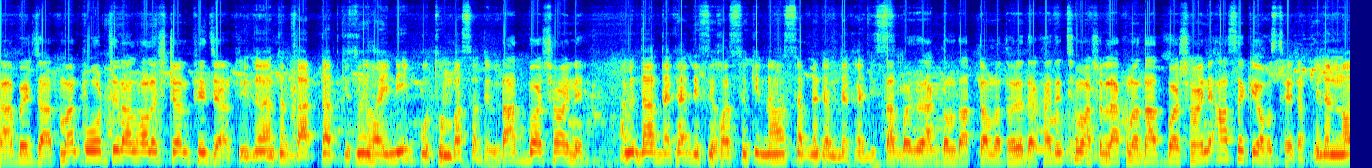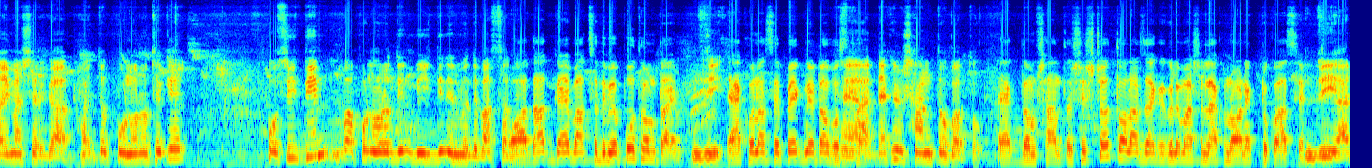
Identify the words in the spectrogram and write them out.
গাবের জাতমান অরিজিনাল হলস্টান ফিজিয়ান ফ্রিজিয়াম তো দাঁত টাত কিছুই হয়নি প্রথম বাচ্চা দেবে। দাঁত বয়স হয়নি। আমি দাঁত দেখাই দিচ্ছি হচ্ছে কি না হচ্ছে আপনাকে আমি দেখাই দিচ্ছি তারপর একদম দাঁতটা আমরা ধরে দেখাই দিচ্ছি মাসাল্লাহ এখনও দাঁত বয়স হয়নি আছে কি অবস্থা এটা? এটা নয় মাসের গাব হয়তো পনেরো থেকে পঁচিশ দিন বা পনেরো দিন বিশ দিনের মধ্যে বাচ্চা দেবে। দাঁত গায়ে বাচ্চা দিবে প্রথম টাইম জি। এখন আছে প্রেগনেন্ট হ্যাঁ অবস্থা আর দেখেন শান্ত কত। একদম শান্ত শিষ্ট তলার জায়গাগুলো আসলে এখন অনেকটুকু আছে। জি আর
